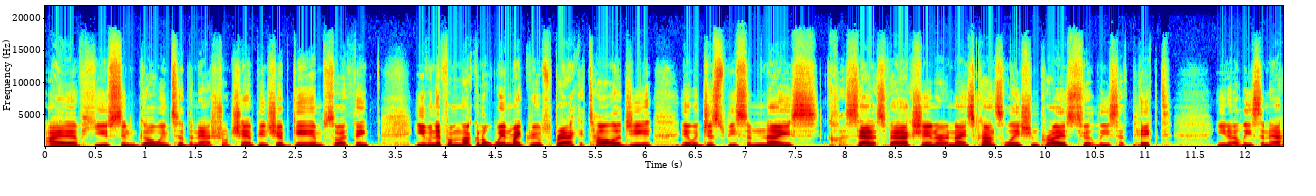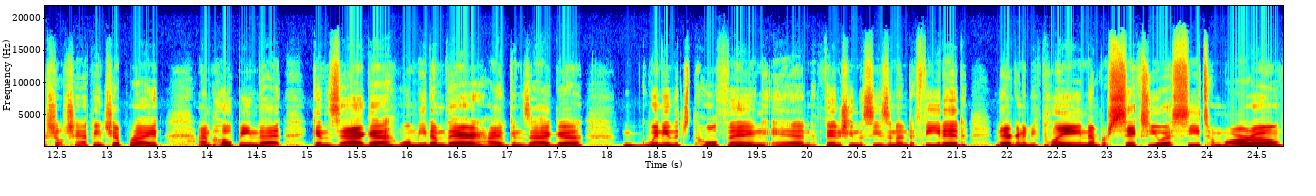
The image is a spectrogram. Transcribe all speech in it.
I have Houston going to the national championship game. So I think even if I'm not going to win my group's bracketology, it would just be some nice satisfaction or a nice consolation prize to at least have picked you know, at least a national championship right. I'm hoping that Gonzaga will meet them there. I have Gonzaga winning the whole thing and finishing the season undefeated. They're going to be playing number six USC tomorrow.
